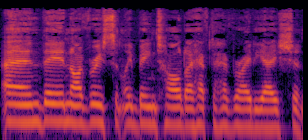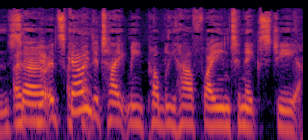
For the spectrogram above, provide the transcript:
And then I've recently been told I have to have radiation. So yeah, it's going okay. to take me probably halfway into next year.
